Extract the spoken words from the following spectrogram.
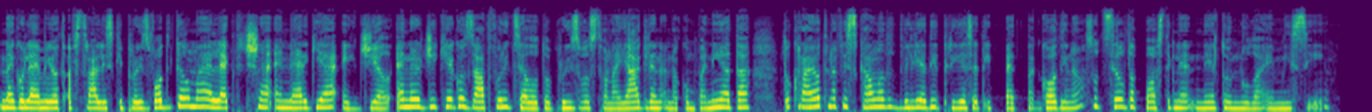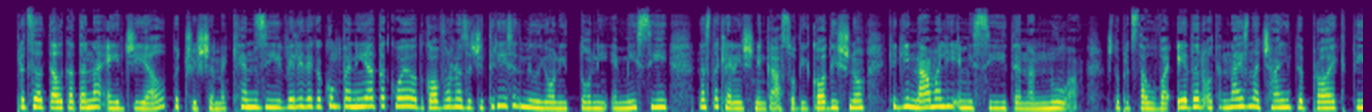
Најголемиот австралиски производител на електрична енергија AGL Energy ќе го затвори целото производство на јаглен на компанијата до крајот на фискалната 2035 година со цел да постигне нето нула емисии. Председателката на AGL, Патриша Маккензи, вели дека компанијата која е одговорна за 40 милиони тони емисии на стакленични гасови годишно ќе ги намали емисиите на нула, што представува еден од најзначајните проекти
